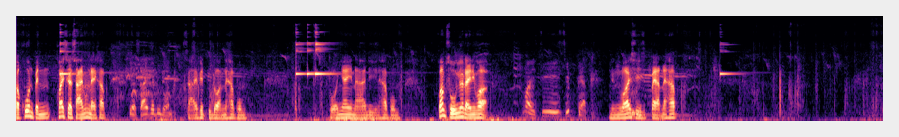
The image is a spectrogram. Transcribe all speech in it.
ดอกคูณเป็นควายเสือสายเมืองไหนครับ เสื้อสายเพชรอุดรสายเพชรอุดรนะครับ ผม ตัวใหญ่หนาดีนะครับ ผม ความสูงอยู่เท่าไหร่นี่พ่อร้อยสี่สิบแปดหนึ่งร้อยสี่สิบแปดนะครับล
